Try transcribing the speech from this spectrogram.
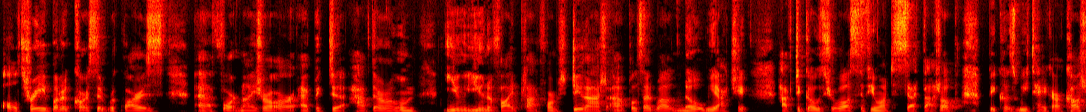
all three. But of course, it requires uh, Fortnite or, or Epic to have their own u- unified platform to do that. Apple said, well, no, we actually have to go through us if you want to set that up because we take our cut.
